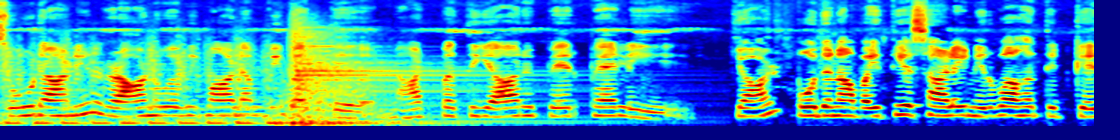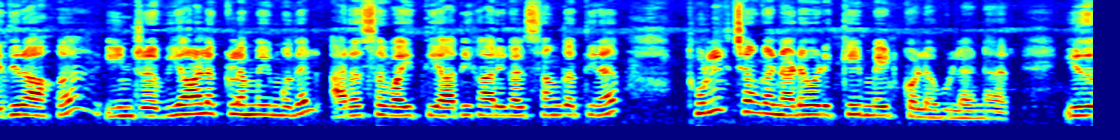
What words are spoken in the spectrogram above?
சூடானில் ராணுவ விமானம் விபத்து. நாற்பத்தி ஆறு பேர் பலி. யாழ் போதனா வைத்தியசாலை நிர்வாகத்திற்கு எதிராக இன்று வியாழக்கிழமை முதல் அரசு வைத்திய அதிகாரிகள் சங்கத்தினர் தொழிற்சங்க நடவடிக்கை மேற்கொள்ள உள்ளனர். இது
